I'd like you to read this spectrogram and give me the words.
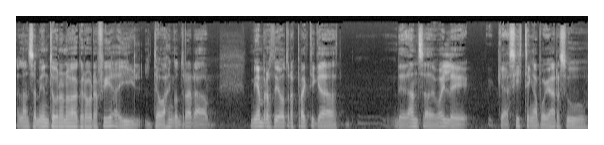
al lanzamiento de una nueva coreografía y te vas a encontrar a miembros de otras prácticas de danza, de baile, que asisten a apoyar a su...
